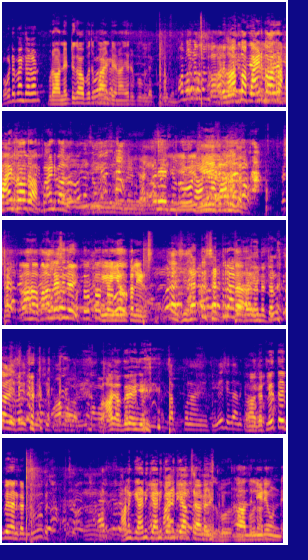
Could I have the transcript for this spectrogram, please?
ఒకటే పాయింట్ ఆడాడు? ఇప్పుడు ఆ నెట్ కాకపోతే పాయింట్ అయినా ఎర్ర పువ్వు లెక్క పోదు అబ్బా పాయింట్ బాల్ రా పాయింట్ బాల్ రా. గట్లయితే అయిపోయింది కట్టు అనకి అనికి అనికి అనికి లీడే. ఉండే.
